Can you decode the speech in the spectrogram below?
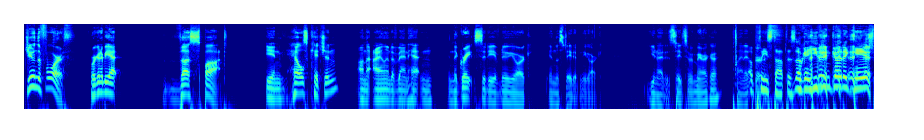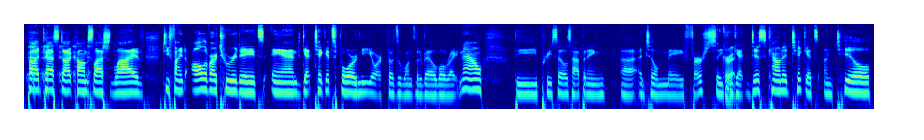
June the 4th. We're going to be at The Spot in Hell's Kitchen on the island of Manhattan in the great city of New York in the state of New York, United States of America, planet Oh, please stop this. Okay, you can go to gayishpodcast.com slash live to find all of our tour dates and get tickets for New York. Those are the ones that are available right now. The pre-sale is happening uh, until May 1st, so you Correct. can get discounted tickets until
